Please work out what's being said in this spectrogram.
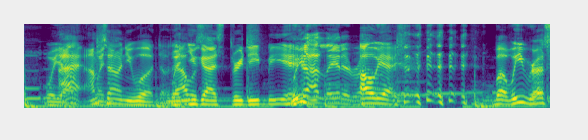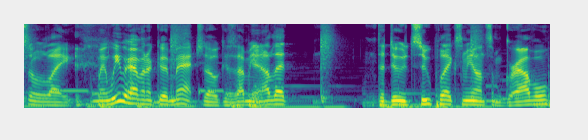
Well, I, I'm telling you what, though. when you was- guys 3D'd me, We- I landed right. Oh yeah, but we wrestled like I mean We were having a good match though, because I mean, Yeah. I let the dude suplex me on some gravel,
